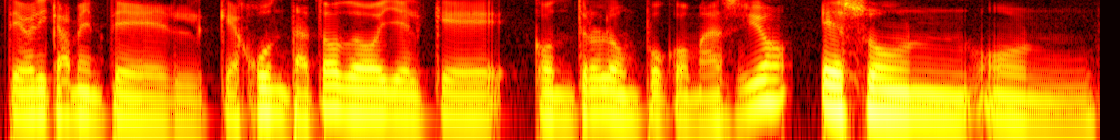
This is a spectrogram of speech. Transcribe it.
teóricamente el que junta todo y el que controla un poco más yo. Es un, un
